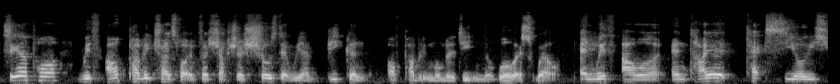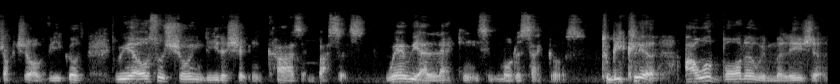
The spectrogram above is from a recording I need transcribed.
Singapore, with our public transport infrastructure, shows that we are a beacon of public mobility in the world as well. And with our entire tax COE structure of vehicles, we are also showing leadership in cars and buses. Where we are lacking is in motorcycles. To be clear, our border with Malaysia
